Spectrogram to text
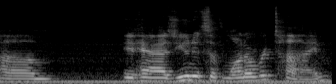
Um, it has units of 1 over time.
